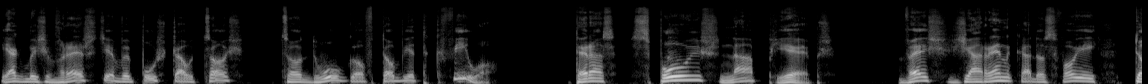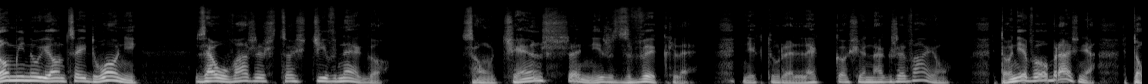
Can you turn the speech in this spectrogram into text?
jakbyś wreszcie wypuszczał coś, co długo w tobie tkwiło. Teraz spójrz na pieprz. Weź ziarenka do swojej dominującej dłoni. Zauważysz coś dziwnego. Są cięższe niż zwykle. Niektóre lekko się nagrzewają. To nie wyobraźnia, to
